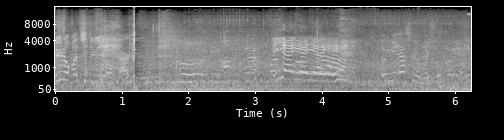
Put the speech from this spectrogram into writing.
Nu nog met sturen in elkaar komen. Ja, ja, ja, ja. Oh, hier rechts heel mooi stoppen. Oh ja, hier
